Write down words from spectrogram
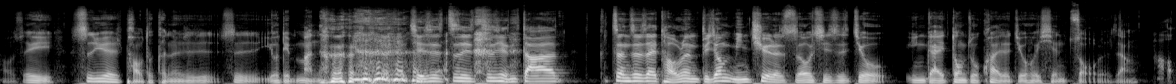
好，所以四月跑的可能是是有点慢。其实之之前大家。政策在讨论比较明确的时候，其实就应该动作快的就会先走了。这样。好，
